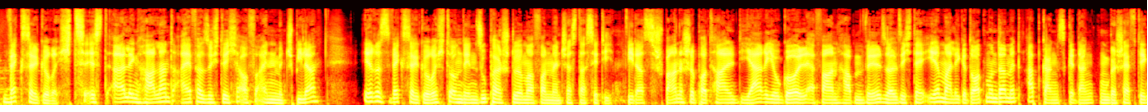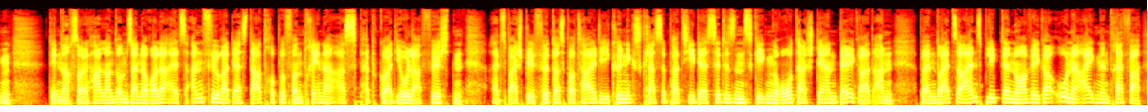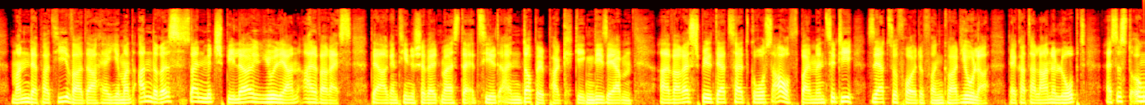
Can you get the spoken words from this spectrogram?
Wechselgerücht. Ist Erling Haaland eifersüchtig auf einen Mitspieler? Irres Wechselgerücht um den Superstürmer von Manchester City. Wie das spanische Portal Diario Gol erfahren haben will, soll sich der ehemalige Dortmunder mit Abgangsgedanken beschäftigen. Demnach soll Haaland um seine Rolle als Anführer der Startruppe von Trainer Ass Pep Guardiola fürchten. Als Beispiel führt das Portal die Königsklasse-Partie der Citizens gegen Roter Stern Belgrad an. Beim 3 zu 1 blieb der Norweger ohne eigenen Treffer. Mann der Partie war daher jemand anderes, sein Mitspieler Julian Alvarez. Der argentinische Weltmeister erzielt einen Doppelpack gegen die Serben. Alvarez spielt derzeit groß auf bei Man City, sehr zur Freude von Guardiola. Der Katalane lobt, es ist unglaublich,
